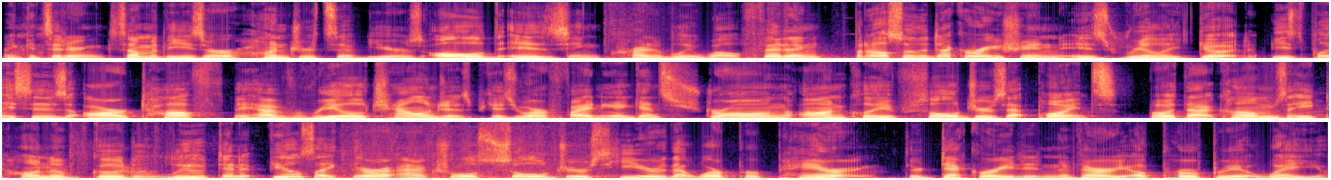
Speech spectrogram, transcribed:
and considering some of these are hundreds of years old, is incredibly well fitting, but also the decoration is really good. These places are tough, they have real challenges because you are fighting against strong Enclave soldiers at points, but with that comes a ton of good loot, and it feels like there are actual soldiers here that we're preparing. They're decorated in a very appropriate way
